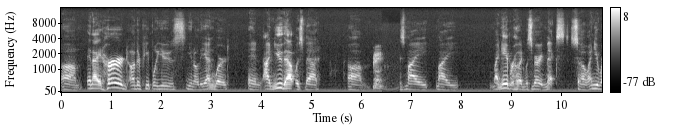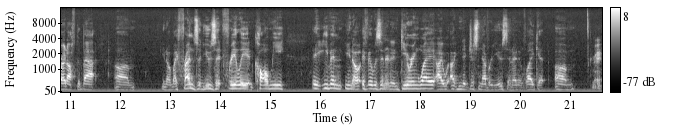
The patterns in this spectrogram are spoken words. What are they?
Um, and I had heard other people use, you know, the N word, and I knew that was bad. Um, Right. Is my my my neighborhood was very mixed, so I knew right off the bat. Um, you know, my friends would use it freely and call me, even you know, if it was in an endearing way. I, I just never used it. I didn't like it. Um, Right.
